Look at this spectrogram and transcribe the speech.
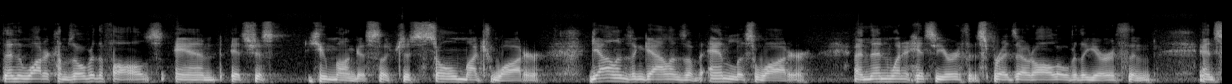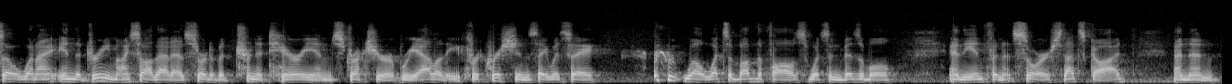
Then the water comes over the falls, and it's just humongous. There's just so much water, gallons and gallons of endless water. And then when it hits the earth, it spreads out all over the earth. And, and so when I, in the dream, I saw that as sort of a Trinitarian structure of reality. For Christians, they would say, well, what's above the falls, what's invisible, and the infinite source, that's God. And then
